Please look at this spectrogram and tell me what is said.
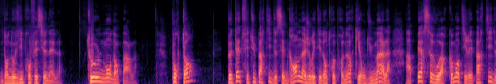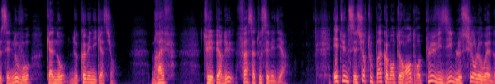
dans nos vies professionnelles. Tout le monde en parle. Pourtant, peut-être fais-tu partie de cette grande majorité d'entrepreneurs qui ont du mal à percevoir comment tirer parti de ces nouveaux canaux de communication. Bref, tu es perdu face à tous ces médias. Et tu ne sais surtout pas comment te rendre plus visible sur le web.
